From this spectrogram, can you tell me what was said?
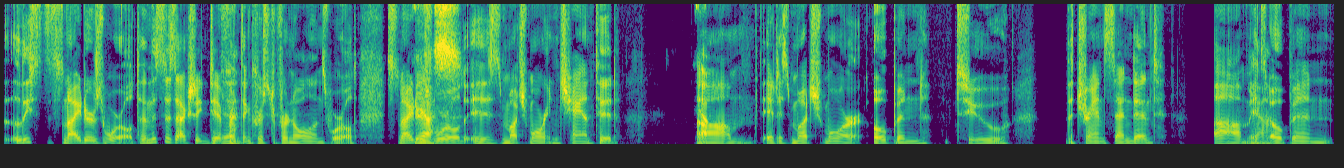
at least Snyder's world, and this is actually different Yeah. than Christopher Nolan's world. Snyder's Yes. world is much more enchanted. Yeah. Um, it is much more open to the transcendent. Um, It's open.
